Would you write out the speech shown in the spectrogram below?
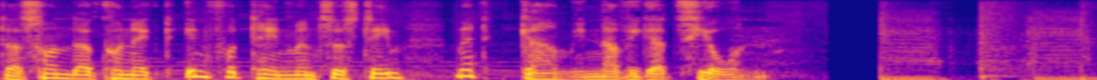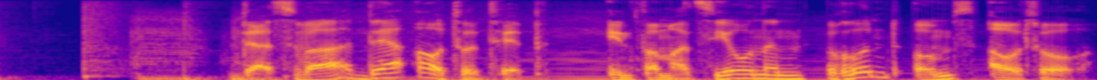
das Honda Connect Infotainment System mit Garmin-Navigation. Das war der Autotipp. Informationen rund ums Auto.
